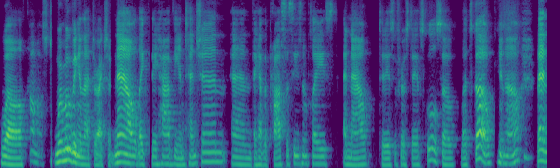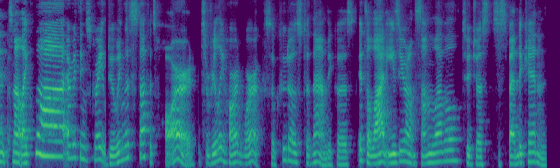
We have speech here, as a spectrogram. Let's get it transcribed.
Well, almost. We're moving in that direction. Now, like they have the intention and they have the processes in place. And now today's the first day of school, so let's go, you know? Then it's not like, ah, everything's great. Doing this stuff, it's hard. It's really hard work. So kudos to them because it's a lot easier on some level to just suspend a kid and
